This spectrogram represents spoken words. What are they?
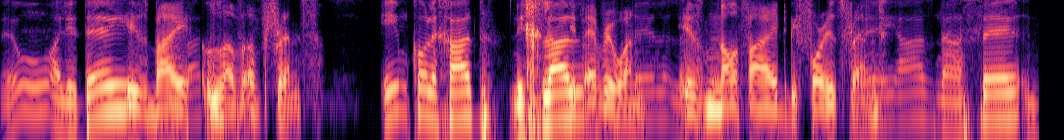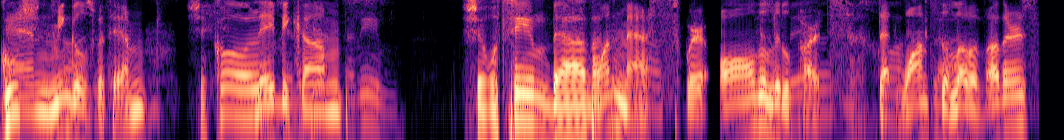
is by love of friends. If everyone is nullified before his friend and mingles with him, they become one mass where all the little parts that want the love of others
